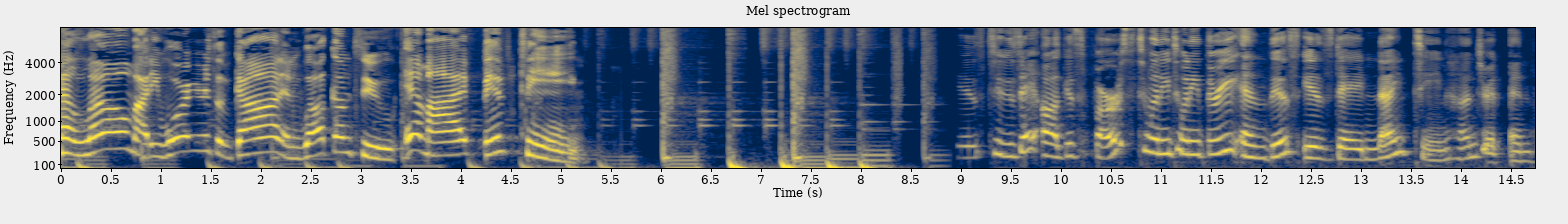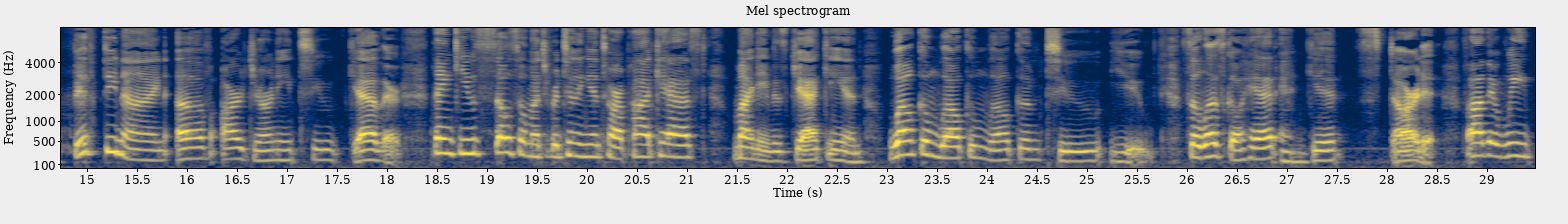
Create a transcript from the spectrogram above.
Hello, mighty warriors of God, and welcome to MI 15. It's Tuesday, August 1st, 2023, and this is day 1959 of our journey together. Thank you so, so much for tuning into our podcast. My name is Jackie, and welcome, welcome, welcome to you. So let's go ahead and get started. Father, we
